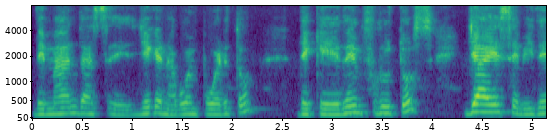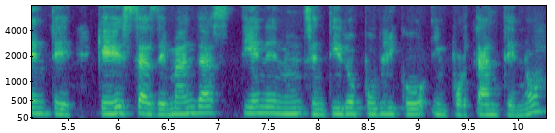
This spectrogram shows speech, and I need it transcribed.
demandas eh, lleguen a buen puerto, de que den frutos, ya es evidente que estas demandas tienen un sentido público importante, ¿no?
